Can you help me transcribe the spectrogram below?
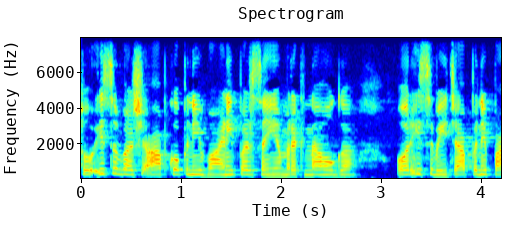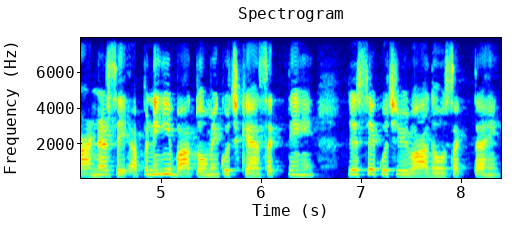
तो इस वर्ष आपको अपनी वाणी पर संयम रखना होगा और इस बीच अपने पार्टनर से अपनी ही बातों में कुछ कह सकते हैं, जिससे कुछ विवाद हो सकता है।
